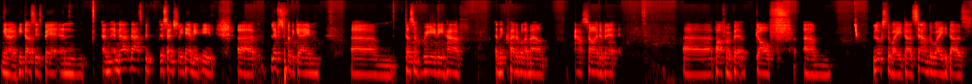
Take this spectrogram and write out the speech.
you know he does his bit, and and and that, that's essentially him. He, he uh, lives for the game. Um, doesn't really have an incredible amount outside of it, uh, apart from a bit of golf. Um, looks the way he does, sound the way he does.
